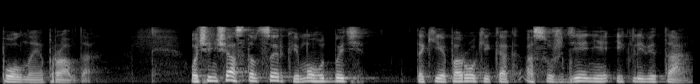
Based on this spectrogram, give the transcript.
полная правда. Очень часто в церкви могут быть такие пороки, как осуждение и клевета.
